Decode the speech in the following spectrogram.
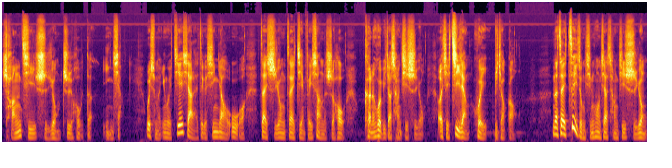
长期使用之后的影响。为什么？因为接下来这个新药物哦，在使用在减肥上的时候，可能会比较长期使用，而且剂量会比较高。那在这种情况下，长期使用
